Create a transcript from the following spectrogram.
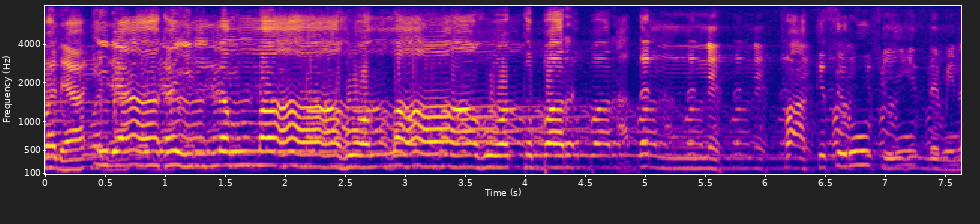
വലാ ഇലാഹ ഇല്ലല്ലാഹു അല്ലാഹു അക്ബർ. അതന്നെ. ഫാക്സിറൂ ഫീഹിന്ന മിന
